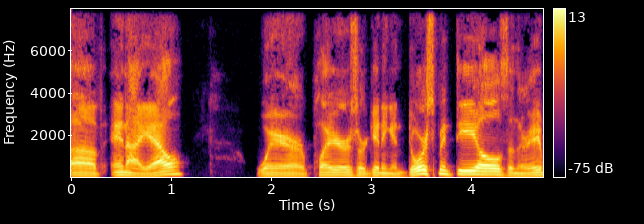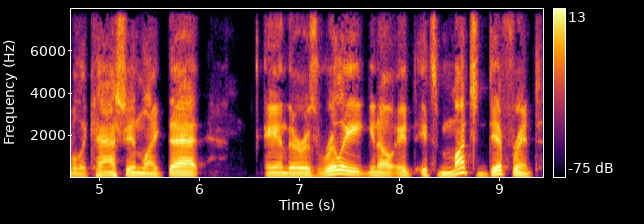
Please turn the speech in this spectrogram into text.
of NIL where players are getting endorsement deals and they're able to cash in like that. And there is really you know it, it's much different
